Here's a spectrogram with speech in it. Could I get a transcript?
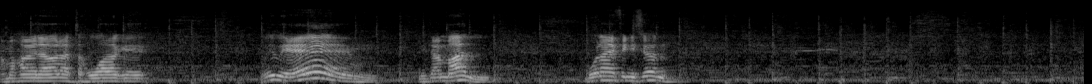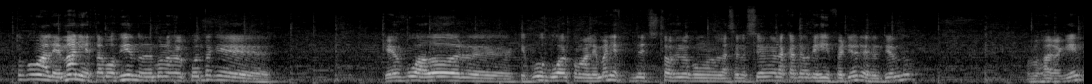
Vamos a ver ahora esta jugada que... Muy bien. Ni tan mal. Buena definición. Esto con Alemania estamos viendo, démonos en cuenta que... Que es jugador eh, que pudo jugar con Alemania. De hecho, estamos viendo con la selección en las categorías inferiores, entiendo. Vamos a ver aquí.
